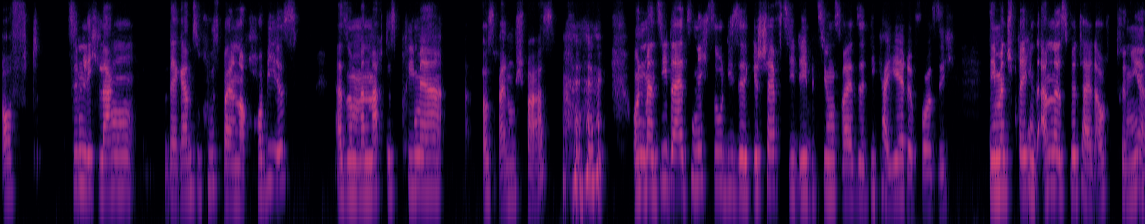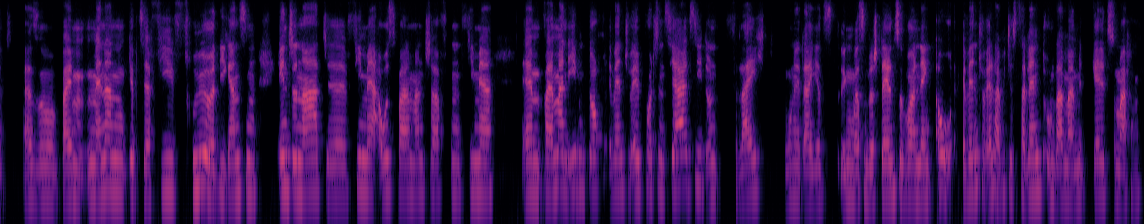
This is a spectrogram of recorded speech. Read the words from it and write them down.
oft ziemlich lang der ganze Fußball noch Hobby ist. Also man macht es primär aus reinem Spaß. und man sieht da jetzt nicht so diese Geschäftsidee beziehungsweise die Karriere vor sich dementsprechend anders wird halt auch trainiert. Also bei Männern gibt es ja viel früher die ganzen Internate, viel mehr Auswahlmannschaften, viel mehr, ähm, weil man eben doch eventuell Potenzial sieht und vielleicht, ohne da jetzt irgendwas unterstellen zu wollen, denkt, oh, eventuell habe ich das Talent, um da mal mit Geld zu machen.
